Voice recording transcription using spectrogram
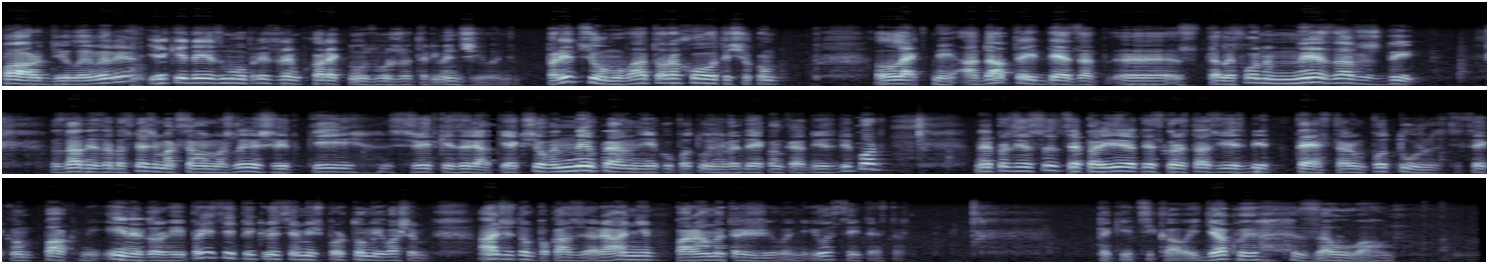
Power Delivery, який дає змогу пристроям коректно узгоджувати рівень живлення. При цьому варто враховувати, що комплектний адаптер йде за, е, з телефоном не завжди здатний забезпечити максимально можливий швидкий, швидкість зарядки. Якщо ви не впевнені, яку потужність веде конкретний USB-порт, найпростіше це перевірити, скористатися USB-тестером потужності. Цей компактний і недорогий пристрій підключиться між портом і вашим гаджетом, показує реальні параметри живлення. І ось цей тестер. Такий цікавий. Дякую за увагу.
